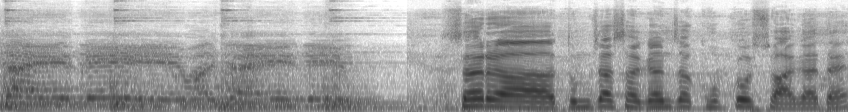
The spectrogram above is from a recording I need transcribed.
जय देव जय देव. सर अ, तुमच्या सगळ्यांचं खूप खूप स्वागत आहे.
